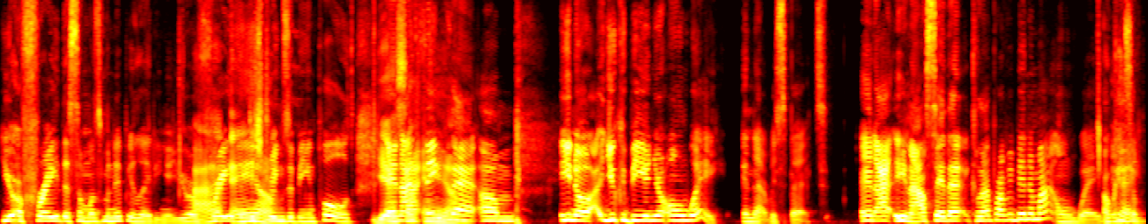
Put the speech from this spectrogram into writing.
You're afraid that someone's manipulating you. You're afraid that the strings are being pulled. Yes, and I, I think am. that um, you know, you could be in your own way in that respect. And I, you know, I'll say that because I've probably been in my own way. Okay. some-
